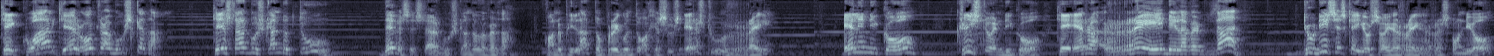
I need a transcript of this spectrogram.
que cualquier otra búsqueda. ¿Qué estás buscando tú? Debes estar buscando la verdad. Cuando Pilato preguntó a Jesús, ¿eres tú rey? Él indicó, Cristo indicó, que era rey de la verdad. Tú dices que yo soy rey, respondió.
